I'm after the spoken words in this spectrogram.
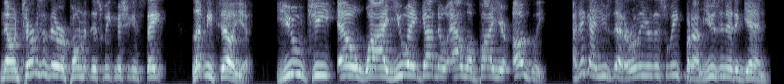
Now, in terms of their opponent this week, Michigan State, let me tell you, U G L Y, you ain't got no alibi. You're ugly. I think I used that earlier this week, but I'm using it again.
